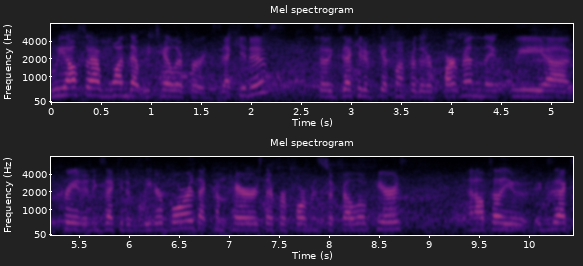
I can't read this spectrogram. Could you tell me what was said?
We also have one that we tailor for executives, so executive gets one for the department, they, we uh, create an executive leaderboard that compares their performance to fellow peers. And I'll tell you, execs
